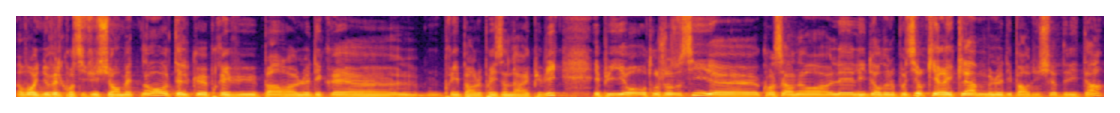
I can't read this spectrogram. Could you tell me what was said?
avoir une nouvelle Constitution maintenant, telle que prévue par le décret euh, pris par le président de la République? Et puis, autre chose aussi, euh, concernant les leaders de l'opposition qui réclament le départ du chef de l'État,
